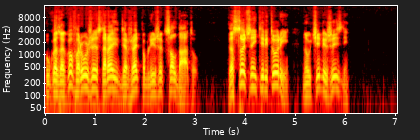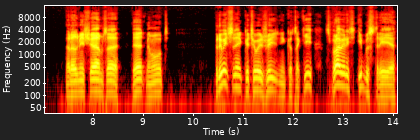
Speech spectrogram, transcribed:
у казаков оружие старались держать поближе к солдату. Восточной территории научили жизни. Размещаемся пять минут. Привычные к кочевой жизни казаки справились и быстрее.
